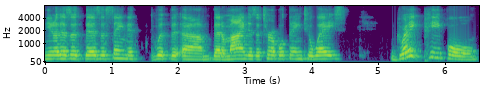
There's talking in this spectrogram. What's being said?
you know, there's a there's a saying that with the um, that a mind is a terrible thing to waste. Great people,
